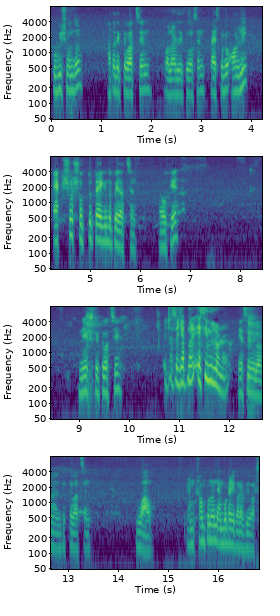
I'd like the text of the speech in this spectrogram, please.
খুবই সুন্দর। হাতা দেখতে পাচ্ছেন কলার দেখতে পাচ্ছেন প্রাইস পড়বে অনলি একশো সত্তর টাকায় কিন্তু পেয়ে যাচ্ছেন। ওকে নেক্সট দেখতে পাচ্ছি। এটা থেকে আপনার এসি মিলনের। এসি মিলনের দেখতে পাচ্ছেন। ওয়াও সম্পূর্ণ এমব্রয়ডারি করা ভিউয়ার্স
